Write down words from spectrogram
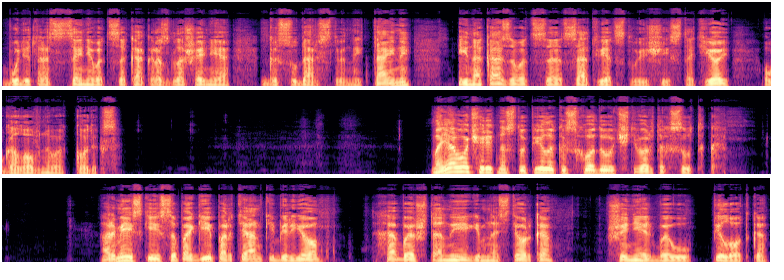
будет расцениваться как разглашение государственной тайны и наказываться соответствующей статьей Уголовного кодекса. Моя очередь наступила к исходу четвертых суток. Армейские сапоги, портянки, белье — ХБ штаны, гимнастерка, шинель БУ, пилотка.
